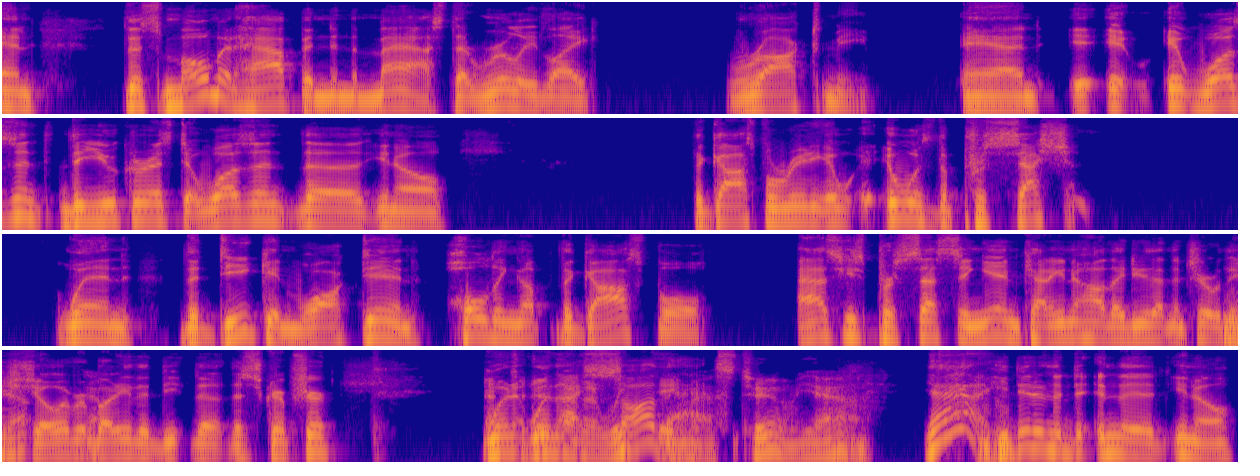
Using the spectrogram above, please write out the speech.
and this moment happened in the mass that really like rocked me. And it, it it wasn't the Eucharist, it wasn't the you know the gospel reading, it, it was the procession when the deacon walked in holding up the gospel as he's processing in. Kind of you know how they do that in the church where they Yep, show everybody the, the the scripture. And When when I saw that, mass too, yeah, yeah, he did in the in the you know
